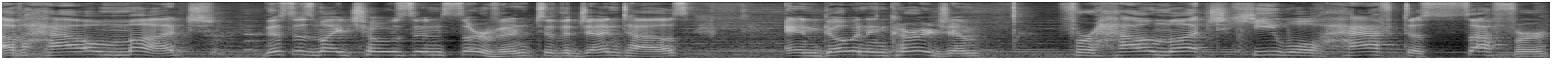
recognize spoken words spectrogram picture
Of how much this is my chosen servant to the Gentiles, and go and encourage him for how much he will have to suffer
